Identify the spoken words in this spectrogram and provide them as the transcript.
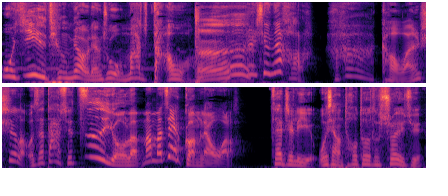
我一听妙语连珠，我妈就打我。但是现在好了，哈哈，考完试了，我在大学自由了，妈妈再也管不了我了。在这里，我想偷偷的说一句，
